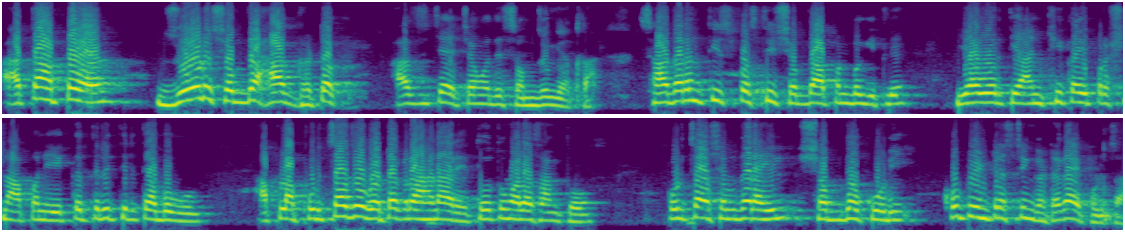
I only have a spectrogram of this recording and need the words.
आता आपण जोड शब्द हा घटक आजच्या याच्यामध्ये समजून घेतला. साधारण तीस पस्तीस शब्द आपण बघितले. यावरती आणखी काही प्रश्न आपण एकत्रितरित्या बघू. आपला पुढचा जो घटक राहणार आहे तो तुम्हाला सांगतो. पुढचा शब्द राहील शब्द कोडी खूप इंटरेस्टिंग घटक आहे पुढचा.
